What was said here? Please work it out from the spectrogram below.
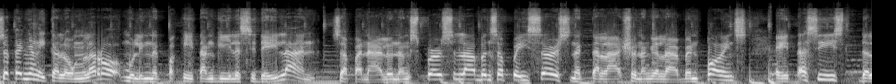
Sa kanyang ikalawang laro, muling nagpakita ang gilas si Daylan. Sa panalo ng Spurs laban sa Pacers, nagtala siya ng 11 points, 8 assists, 2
